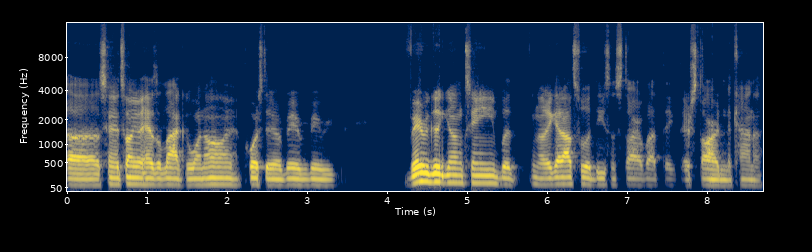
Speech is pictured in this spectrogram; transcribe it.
Uh, San Antonio has a lot going on. Of course, they're a very, very, very good young team, but you know they got out to a decent start. But I think they're starting to kind of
